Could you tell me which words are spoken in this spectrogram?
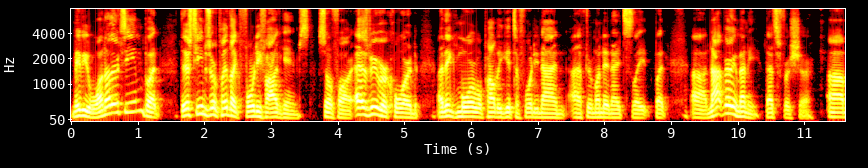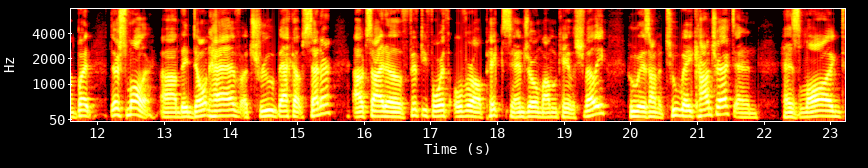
Maybe one other team, but there's teams who have played like 45 games so far. As we record, I think more will probably get to 49 after Monday night slate, but uh, not very many, that's for sure. Um, but they're smaller. Um, they don't have a true backup center outside of 54th overall pick Sandro Mamukelashvili, who is on a two-way contract and has logged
